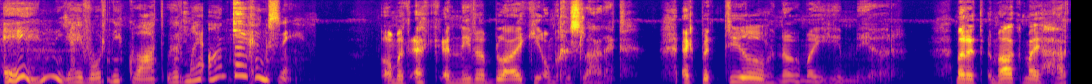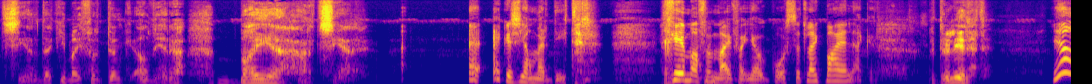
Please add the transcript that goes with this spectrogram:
En jy word nie kwaad oor my aantuigings nie. Omdat ek 'n nuwe blaadjie omgeslaan het. Ek beteel nou my hier Maar dit maak my hartseer dat jy my verdink, Elwera. Baie hartseer. E- Ek is jammer, Dieter. Gee maar vir my van jou kos. Dit lyk baie lekker. Bedoel jy dit? Ja.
